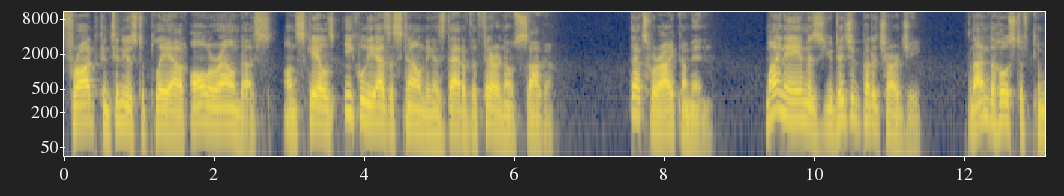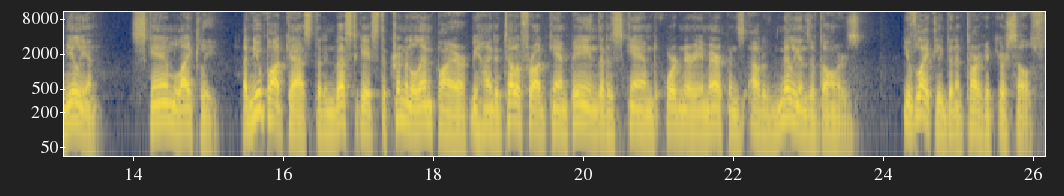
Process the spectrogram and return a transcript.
fraud continues to play out all around us on scales equally as astounding as that of the Theranos saga. That's where I come in. My name is Udijit Bhattacharjee, and I'm the host of Chameleon Scam Likely, a new podcast that investigates the criminal empire behind a telefraud campaign that has scammed ordinary Americans out of millions of dollars. You've likely been a target yourself.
